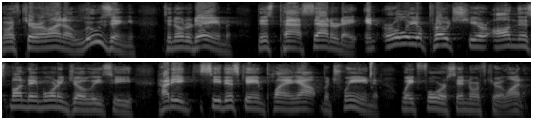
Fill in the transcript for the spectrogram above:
North Carolina losing to Notre Dame this past Saturday. An early approach here on this Monday morning, Joe Lisi. How do you see this game playing out between Wake Forest and North Carolina?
